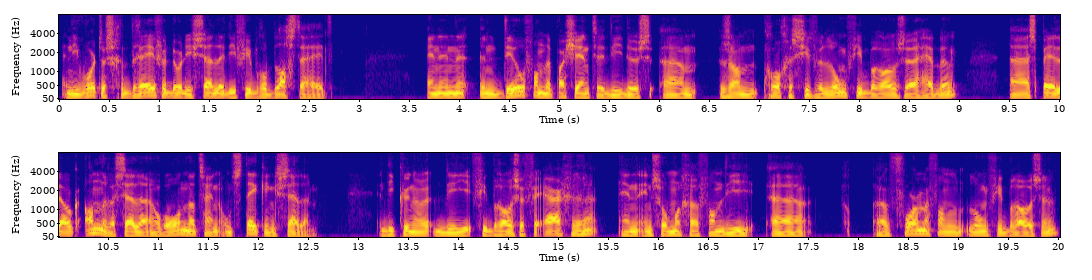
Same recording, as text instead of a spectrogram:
En die wordt dus gedreven door die cellen die fibroblasten heet. En in een deel van de patiënten die dus um, zo'n progressieve longfibrose hebben, uh, spelen ook andere cellen een rol. En dat zijn ontstekingscellen. Die kunnen die fibrose verergeren. En in sommige van die uh, uh, vormen van longfibrose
